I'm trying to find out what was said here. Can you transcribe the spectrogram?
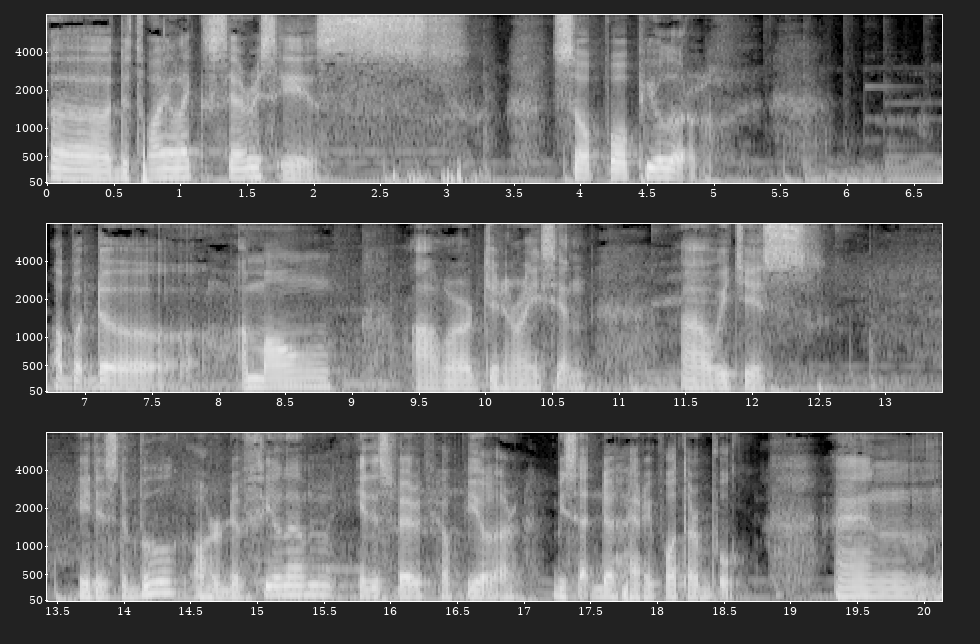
uh, the Twilight series is so popular about the among our generation uh, which is it is the book or the film. It is very popular. Beside the Harry Potter book. And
